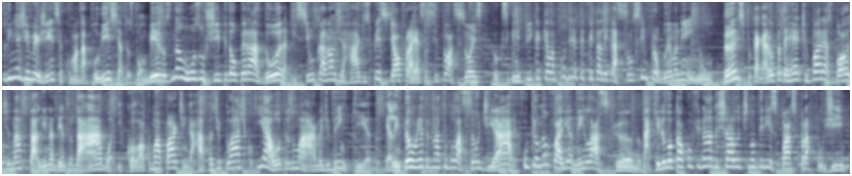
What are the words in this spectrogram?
linhas de emergência como a da polícia, a dos bombeiros, não usam chip da operadora, e sim um canal de rádio especial para essas situações, o que significa que ela poderia ter feito a ligação sem problema nenhum. Dane-se porque a garota derrete várias bolas de naftalina dentro da água e coloca uma parte em garrafas de plástico e a outra numa arma de brinquedo. Ela então entra na tubulação de ar, o que eu não faria nem lascando. Naquele local confinado, Charlotte não teria espaço para fugir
